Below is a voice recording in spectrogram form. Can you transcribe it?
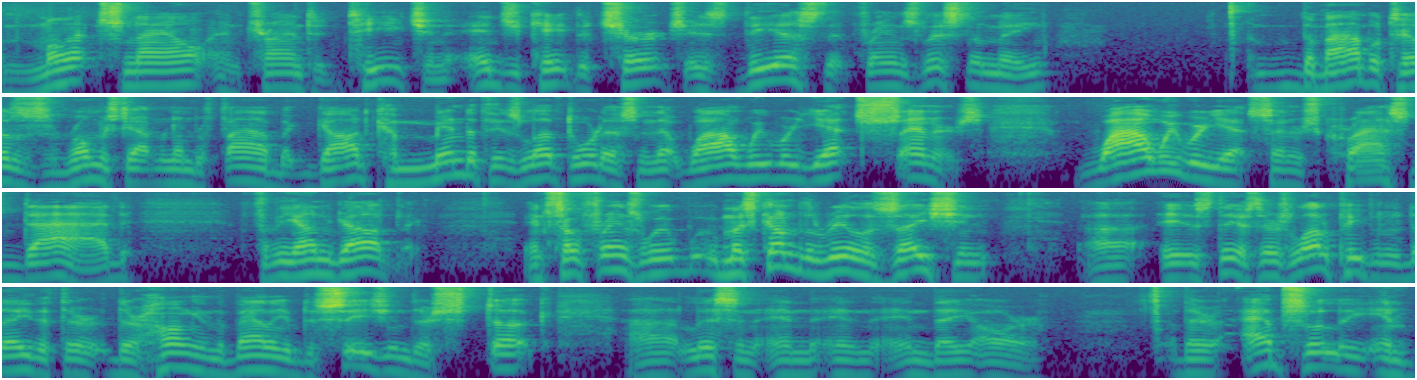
months now and trying to teach and educate the church is this that, friends, listen to me. The Bible tells us in Romans chapter number 5, but God commendeth his love toward us, and that while we were yet sinners, while we were yet sinners, Christ died for the ungodly. And so, friends, we, we must come to the realization uh, is this: there's a lot of people today that they're they're hung in the valley of decision. They're stuck. Uh, listen, and and and they are they're absolutely in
